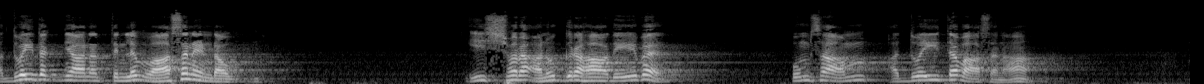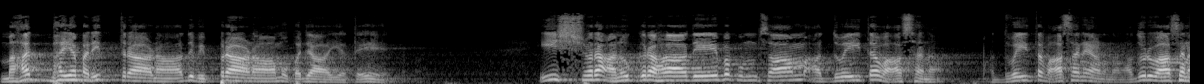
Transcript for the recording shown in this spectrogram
അദ്വൈതജ്ഞാനത്തിൽ വാസന ഉണ്ടാവും. ഈശ്വര അനുഗ്രഹാദേവ പുംസാം അദ്വൈത വാസന മഹദ്ഭയ പരിത്രാണാത് വിപ്രാണാം ഉപജായത്തെ ഈശ്വര അനുഗ്രഹാദേവ പുംസാം അദ്വൈത വാസന. അദ്വൈത വാസനയാണെന്നാണ്. അതൊരു വാസന.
